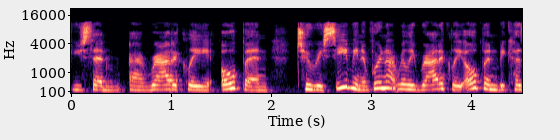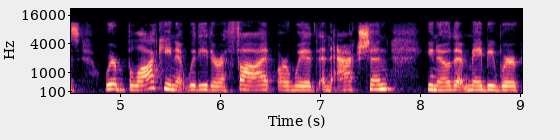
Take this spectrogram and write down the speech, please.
you said, uh, radically open to receiving, if we're not really radically open because we're blocking it with either a thought or with an action, you know, that maybe we're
